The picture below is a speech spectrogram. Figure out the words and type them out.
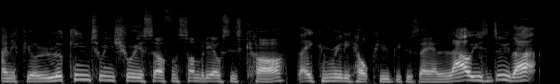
and if you're looking to insure yourself on somebody else's car, they can really help you because they allow you to do that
